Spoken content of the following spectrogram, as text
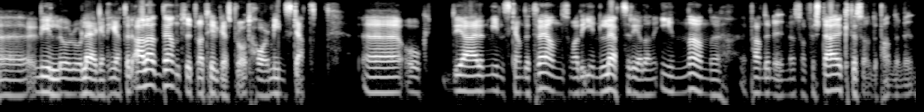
eh, villor och lägenheter. Alla den typen av tillgreppsbrott har minskat. Eh, och det är en minskande trend som hade inletts redan innan pandemin men som förstärktes under pandemin.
